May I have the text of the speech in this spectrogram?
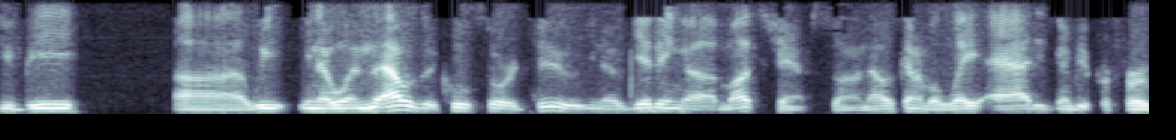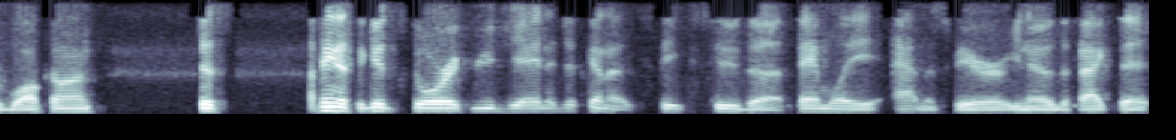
QB. Uh, we you know and that was a cool story too. You know, getting uh, Muschamp's son. That was kind of a late ad. He's going to be a preferred walk on. Just I think that's a good story for UGA, and it just kind of speaks to the family atmosphere. You know, the fact that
